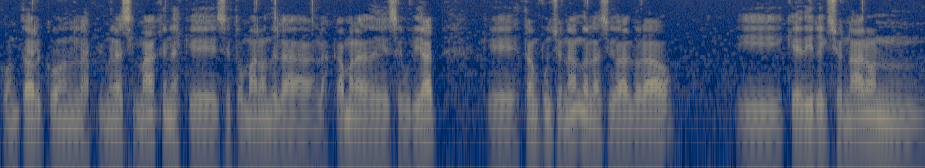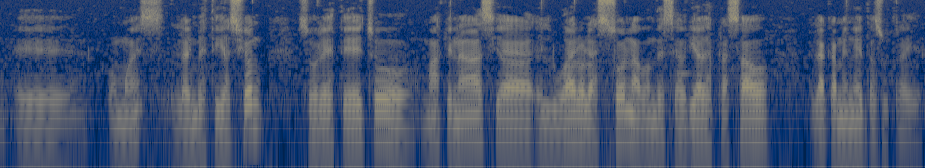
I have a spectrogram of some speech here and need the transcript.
contar con las primeras imágenes que se tomaron de las cámaras de seguridad que están funcionando en la ciudad del Dorado y que direccionaron eh, cómo es la investigación sobre este hecho, más que nada hacia el lugar o la zona donde se habría desplazado la camioneta sustraída.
